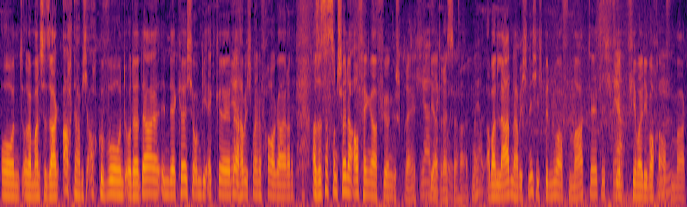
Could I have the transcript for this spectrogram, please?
und, oder manche sagen, ach, da habe ich auch gewohnt oder da in der Kirche um die Ecke, da Ja. habe ich meine Frau geheiratet. Also es ist so ein schöner Aufhänger für ein Gespräch, Ja, die Adresse cool. halt. Ne? Aber einen Laden habe ich nicht. Ich bin nur auf dem Markt tätig, vier. Mhm. viermal die Woche auf dem Markt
